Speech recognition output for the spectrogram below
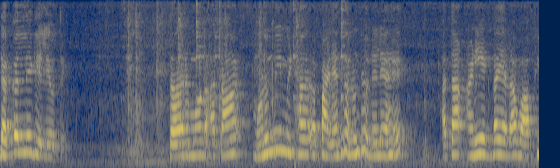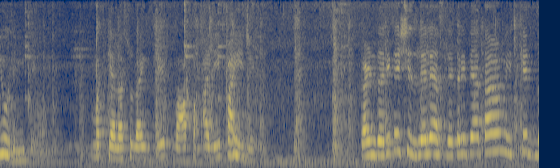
ढकलले गेले होते. तर मग आता म्हणून मी मिठा पाण्यात घालून ठेवलेले आहेत. आता आणि एकदा याला वाफ येऊ दे इथे. मक्याला सुद्धा इथे वाफ आली पाहिजे. कारण जरी ते शिजलेले असले तरी ते आता इतके द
